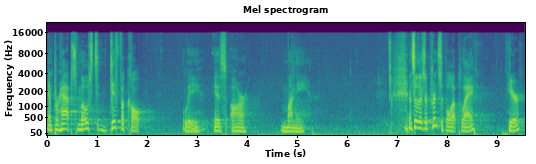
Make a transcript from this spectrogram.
and perhaps most difficultly is our money. And so there's a principle at play here.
